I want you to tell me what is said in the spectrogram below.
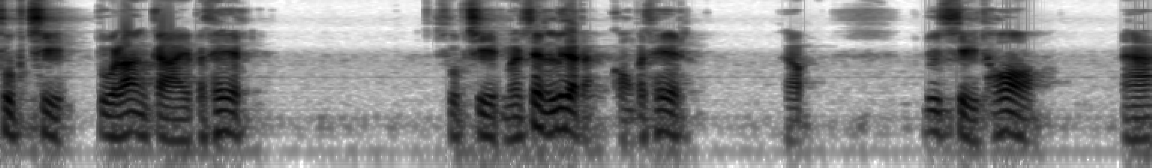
สูบฉีดตัวร่างกายประเทศ สูบฉีดเหมือนเส้นเลือดอะของประเทศ ด้วยสี่ท่อนะฮะ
